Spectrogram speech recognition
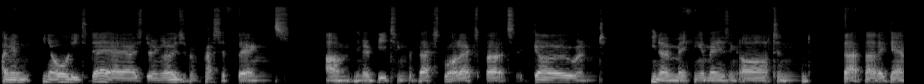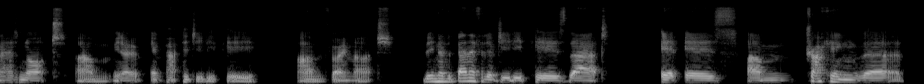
I mean, you know, already today AI is doing loads of impressive things. Um, you know, beating the best world experts at Go, and you know, making amazing art, and that that again has not um, you know impacted GDP um, very much. You know, the benefit of GDP is that it is um, tracking the,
